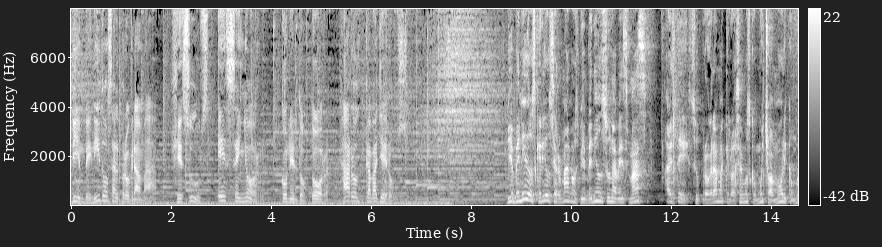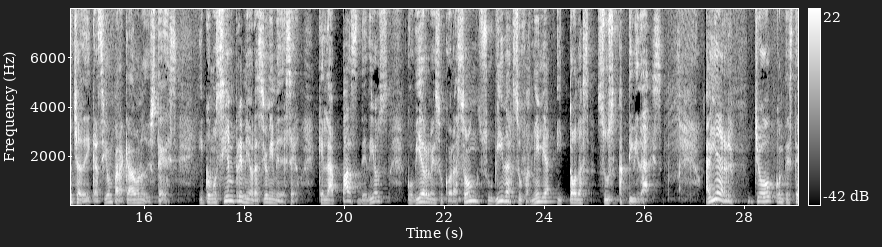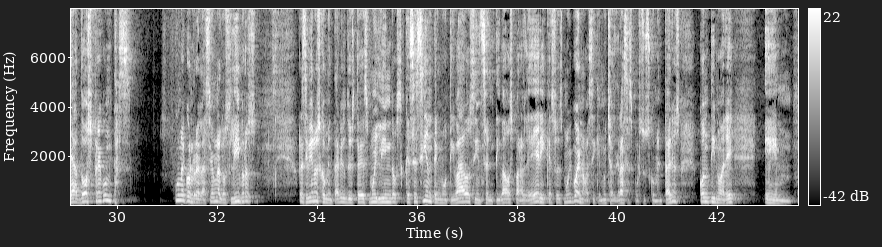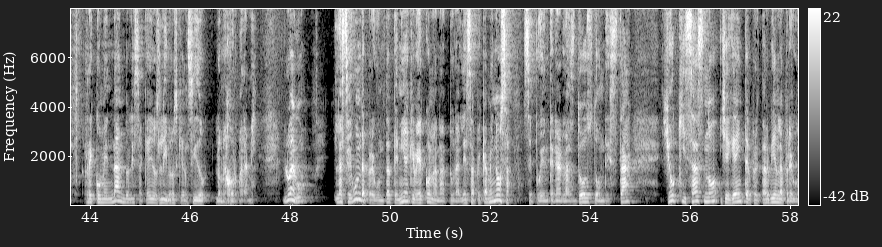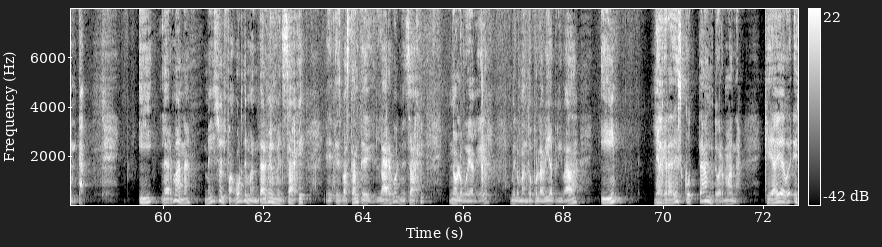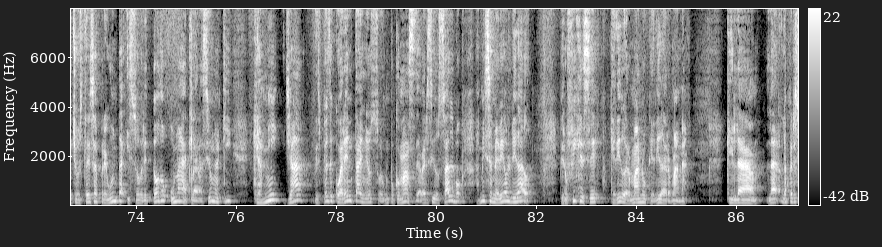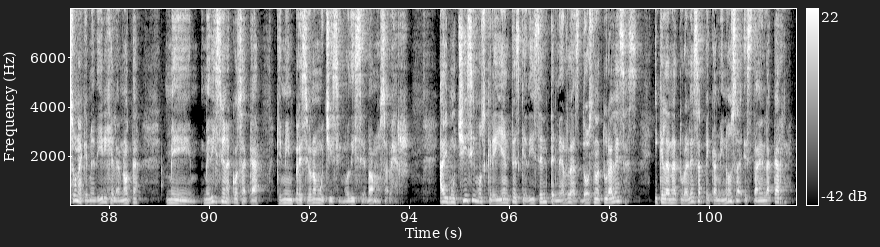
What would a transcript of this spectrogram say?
Bienvenidos al programa Jesús es Señor con el doctor Harold Caballeros. Bienvenidos queridos hermanos, bienvenidos una vez más a este su programa que lo hacemos con mucho amor y con mucha dedicación para cada uno de ustedes. Y como siempre mi oración y mi deseo, que la paz de Dios gobierne su corazón, su vida, su familia y todas sus actividades. Ayer yo contesté a dos preguntas. Una con relación a los libros. Recibí unos comentarios de ustedes muy lindos que se sienten motivados, incentivados para leer y que eso es muy bueno. Así que muchas gracias por sus comentarios. Continuaré em, recomendándoles aquellos libros que han sido lo mejor para mí. Luego, la segunda pregunta tenía que ver con la naturaleza pecaminosa. Se pueden tener las dos, ¿dónde está? Yo quizás no llegué a interpretar bien la pregunta. Y la hermana me hizo el favor de mandarme un mensaje. Eh, es bastante largo el mensaje. No lo voy a leer. Me lo mandó por la vía privada. Y le agradezco tanto, hermana, que haya hecho usted esa pregunta y sobre todo una aclaración aquí que a mí ya, después de 40 años o un poco más de haber sido salvo, a mí se me había olvidado. Pero fíjese, querido hermano, querida hermana, que la, persona que me dirige la nota me, me dice una cosa acá que me impresionó muchísimo. Dice, vamos a ver, hay muchísimos creyentes que dicen tener las dos naturalezas y que la naturaleza pecaminosa está en la carne.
